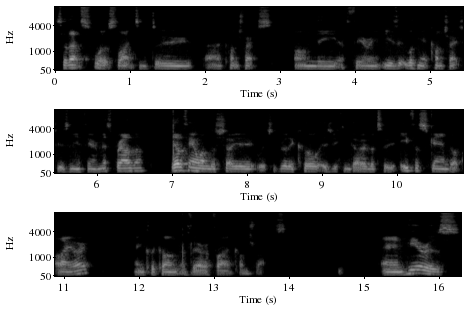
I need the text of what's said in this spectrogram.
So that's what it's like to do uh, contracts on the Ethereum, use it, looking at contracts using the Ethereum Mist browser. The other thing I wanted to show you, which is really cool, is you can go over to etherscan.io and click on verified contracts. And here is,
